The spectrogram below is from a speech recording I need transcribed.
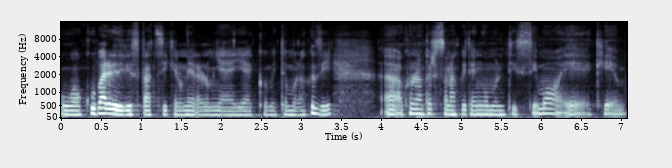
o a occupare degli spazi che non erano miei, ecco, mettiamola così, uh, con una persona a cui tengo moltissimo e che,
